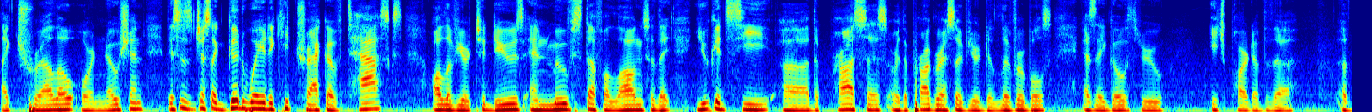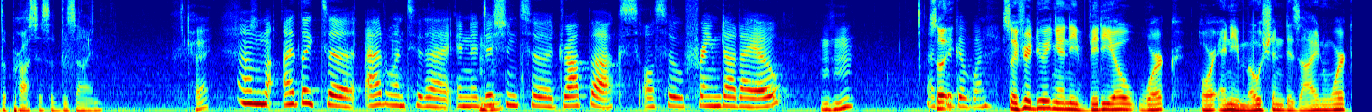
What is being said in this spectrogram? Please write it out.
like Trello or Notion, this is just a good way to keep track of tasks, all of your to dos, and move stuff along so that you could see uh, the process or the progress of your deliverables as they go through each part of the of the process of design. Okay. Um, I'd like to add one to that. In mm-hmm. addition mm-hmm. to Dropbox, also Frame.io. Mm-hmm. That's so, a good one. So if you're doing any video work or any motion design work,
